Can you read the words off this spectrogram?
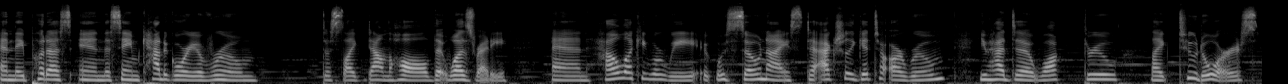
and they put us in the same category of room, just like down the hall that was ready. And how lucky were we? It was so nice to actually get to our room. You had to walk through like two doors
